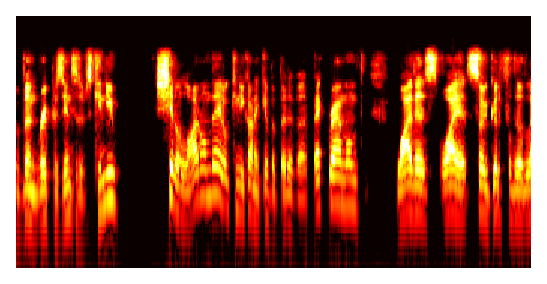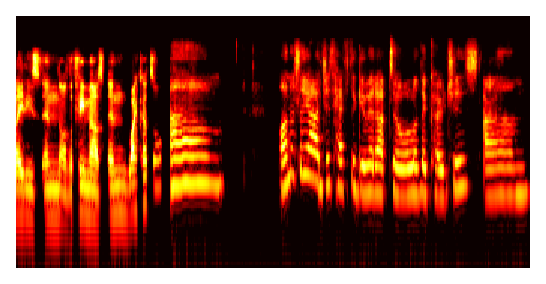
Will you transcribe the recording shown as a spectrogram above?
within representatives. Can you shed a light on that, or can you kind of give a bit of a background on why this, why it's so good for the ladies in or the females in Waikato? Um, honestly, I just have to give it up to all of the coaches um,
